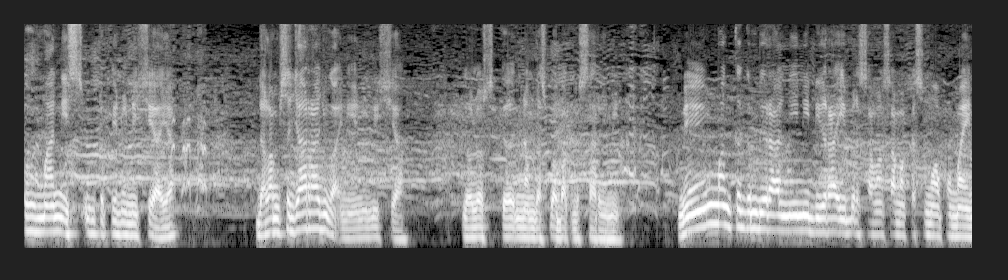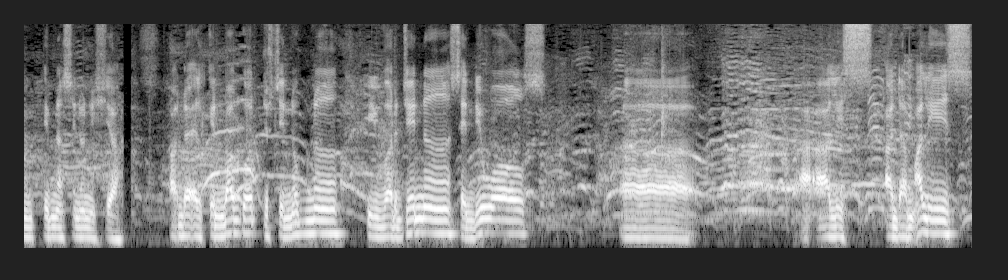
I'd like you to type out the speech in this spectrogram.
manis untuk Indonesia ya. Dalam sejarah juga ini Indonesia lolos ke 16 babak besar ini. Memang kegembiraan ini diraih bersama-sama ke semua pemain timnas Indonesia. Ada Elkin Bagot, Justin Nubne, Ivar Jenner, Sandy Walsh, uh, Alis Adam Alis.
